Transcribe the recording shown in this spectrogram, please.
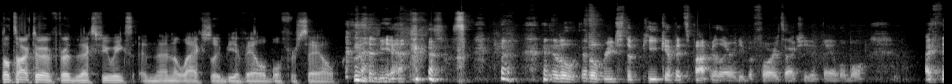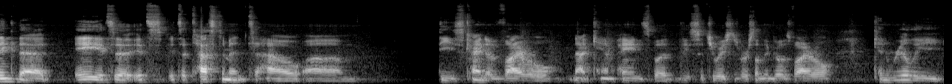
They'll talk to it for the next few weeks and then it'll actually be available for sale. yeah, it'll it'll reach the peak of its popularity before it's actually available. I think that a it's a it's it's a testament to how um, these kind of viral not campaigns but these situations where something goes viral can really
